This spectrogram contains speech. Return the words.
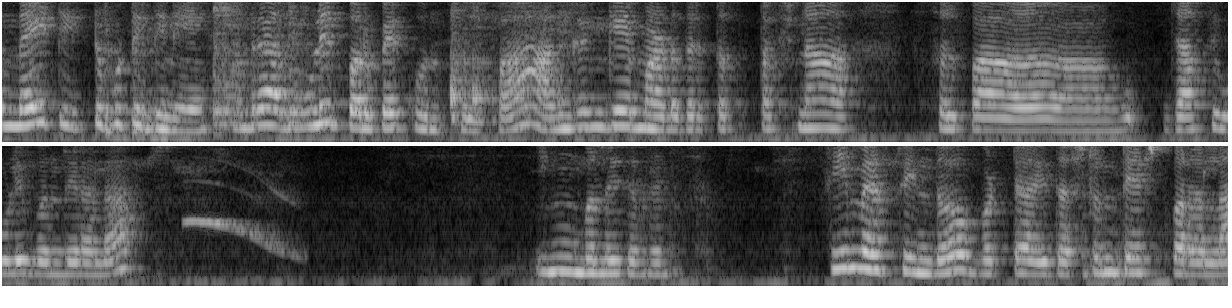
ನೈಟ್ ಇಟ್ಟುಬಿಟ್ಟಿದ್ದೀನಿ ಅಂದರೆ ಅದು ಹುಳಿ ಬರಬೇಕು ಒಂದು ಸ್ವಲ್ಪ. ಹಂಗಂಗೆ ಮಾಡಿದ್ರೆ ತಕ್- ತಕ್ಷಣ ಸ್ವಲ್ಪ ಜಾಸ್ತಿ ಹುಳಿ ಬಂದಿರಲ್ಲ. ಹಿಂಗೆ ಬಂದೈತೆ ಫ್ರೆಂಡ್ಸ್ ಸೀಮೆ ಹಸಿಂದು ಬಟ್ ಇದು ಅಷ್ಟೊಂದು ಟೇಸ್ಟ್ ಬರಲ್ಲ.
